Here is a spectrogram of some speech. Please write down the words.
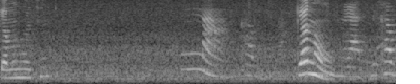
কেমন হয়েছে। না খাব না। কেন? রাত্রে খাব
